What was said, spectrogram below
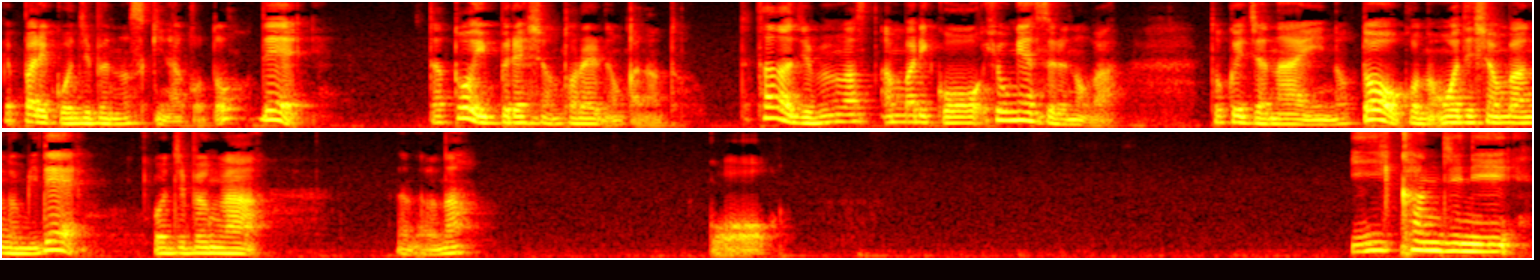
やっぱりこう自分の好きなこと？で、だとインプレッション取れるのかなと。ただ自分はあんまりこう表現するのが得意じゃないのと、このオーディション番組で、こう自分が、なんだろうな、こう、いい感じに、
